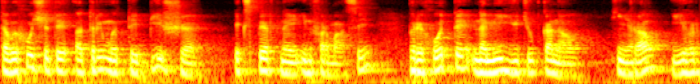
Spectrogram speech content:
та ви хочете отримати більше експертної інформації, переходьте на мій YouTube канал. Генерал Ігор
